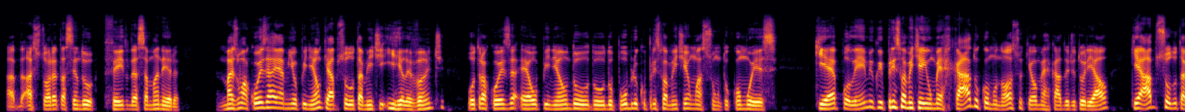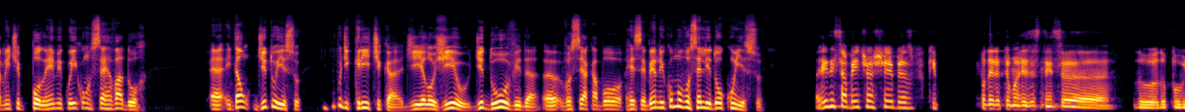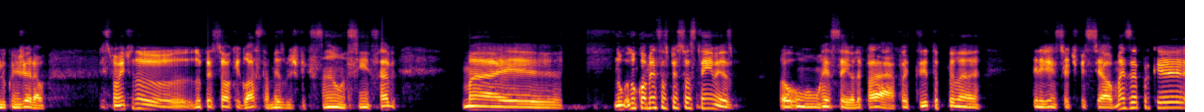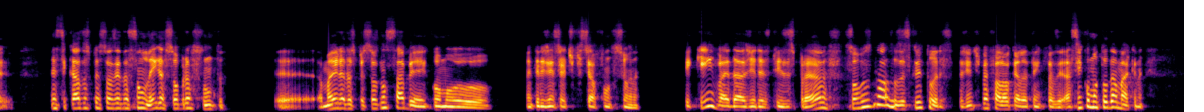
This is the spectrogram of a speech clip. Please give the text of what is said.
A, a história está sendo feita dessa maneira. Mas uma coisa é a minha opinião, que é absolutamente irrelevante, outra coisa é a opinião do, do, do público, principalmente em um assunto como esse, que é polêmico, e principalmente em um mercado como o nosso, que é o mercado editorial, que é absolutamente polêmico e conservador. É, então, dito isso, que tipo de crítica, de elogio, de dúvida uh, você acabou recebendo e como você lidou com isso? Inicialmente eu achei mesmo que poderia ter uma resistência do, do público em geral. Principalmente do, do pessoal que gosta mesmo de ficção, assim, sabe? Mas no, no começo as pessoas têm mesmo um receio. Ele fala, ah, foi escrito pela inteligência artificial. Mas é porque, nesse caso, as pessoas ainda são leigas sobre o assunto. É, a maioria das pessoas não sabe como a inteligência artificial funciona. E quem vai dar as diretrizes para ela somos nós, os escritores. A gente vai falar o que ela tem que fazer. Assim como toda máquina.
